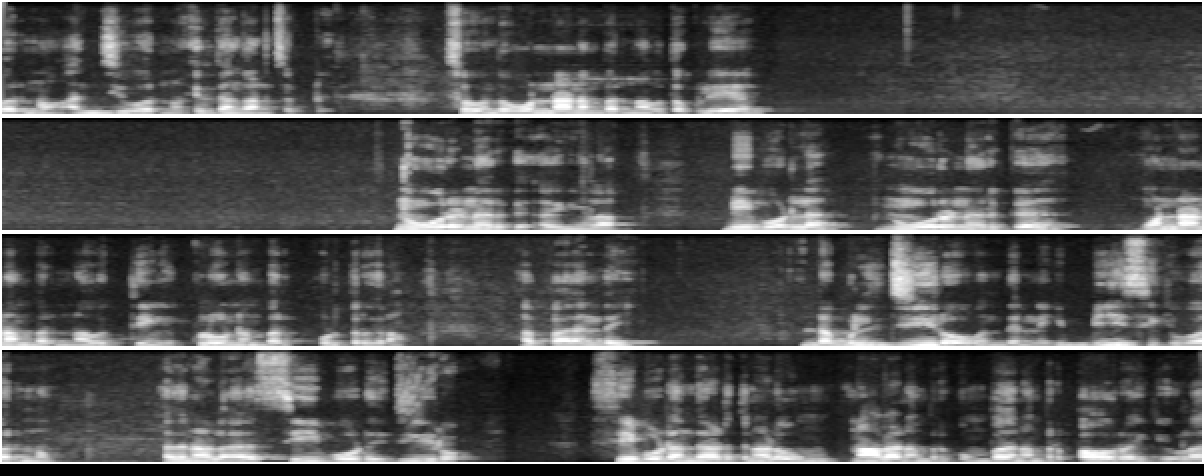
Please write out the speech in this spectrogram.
வரணும் அஞ்சு வரணும். இதுதான் கான்செப்ட் ஸோ இந்த ஒன்றா நம்பர் நவத்தக்குள்ளேயே நூறுன்னு இருக்குது ஓகேங்களா? பி போர்டில் நூறுன்னு இருக்குது ஒன்றா நம்பர் நவுத்தி இங்கே க்ளூ நம்பர் கொடுத்துருக்குறான் அப்போ இந்த டபுள் ஜீரோ வந்து இன்றைக்கி பிசிக்கு வரணும். அதனால் C board zero C board அந்த அடுத்த நாள் நாலாம் நம்பருக்கு ஒன்பதாம் நம்பர் பவர் வைக்கக்குள்ள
